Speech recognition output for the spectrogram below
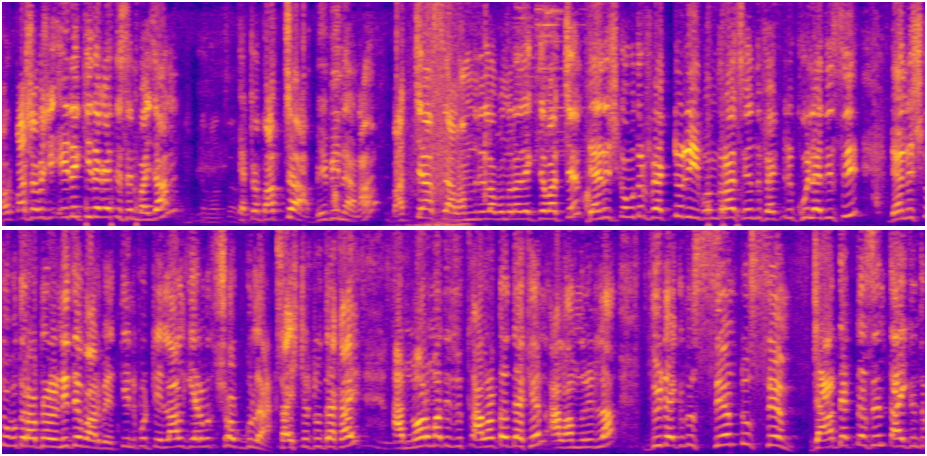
আর পাশাপাশি এটা কি দেখাইতেছেন ভাইজান? একটা বাচ্চা বেবি না না? বাচ্চা আছে আলহামদুলিল্লাহ বন্ধুরা দেখতে পাচ্ছেন। ড্যানিশ কবুতর ফ্যাক্টরি বন্ধুরা আজকে কিন্তু ফ্যাক্টরি খুলে দিছি। ড্যানিশ কবুতর আপনারা নিতে পারবে তিন পট্টি লাল গিয়ার মতো সবগুলা। সাইজটা একটু দেখাই। আর নর্মাদি যদি কালারটা দেখেন আলহামদুলিল্লাহ দুইটা কিন্তু সেম টু সেম যা দেখতেছেন তাই কিন্তু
